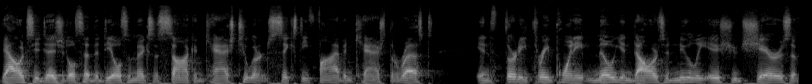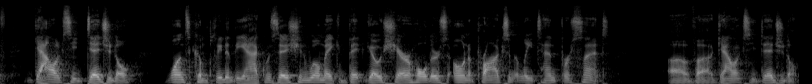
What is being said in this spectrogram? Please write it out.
Galaxy Digital said the deal is a mix of stock and cash, 265 in cash, the rest in $33.8 million in newly issued shares of Galaxy Digital. Once completed, the acquisition will make BitGo shareholders own approximately 10% of uh, Galaxy Digital.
